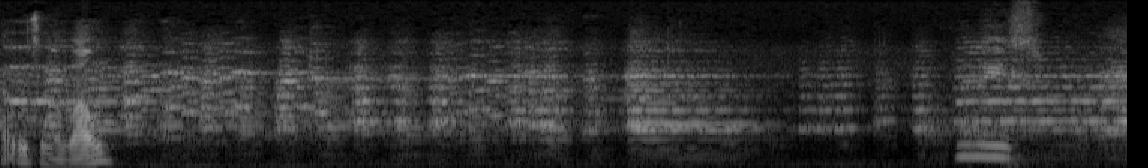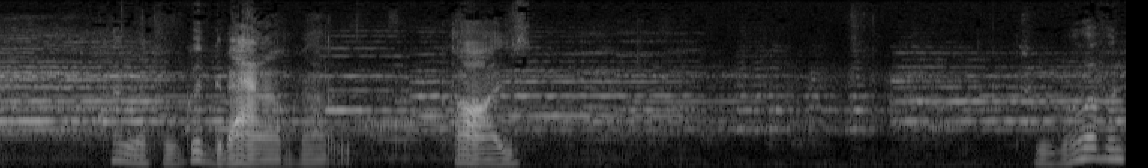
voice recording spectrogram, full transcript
That wasn't alone. Anyways, I went from good to bad about Oz. So, no some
